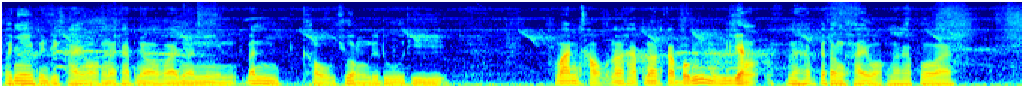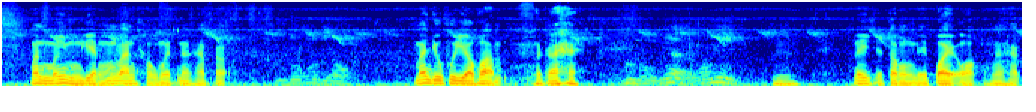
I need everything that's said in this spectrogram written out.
พอยังเป็นสิขายออกนะครับยอพอยอนนี้มันเข่าช่วงฤดูที่ วานเขานะครับเนาะกับบ่มีหมูเลี้ยงนะครับ ก็ต้องขายออกนะครับ เพราะว่ามันบ่มีหมูเลี้ยงมันวานเขาหมดนะครับเนาะมันอยู่ผู้เดียวพร้อมหมดว่าอืมเลยจะต้องได้ปล่อยออกนะครับ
